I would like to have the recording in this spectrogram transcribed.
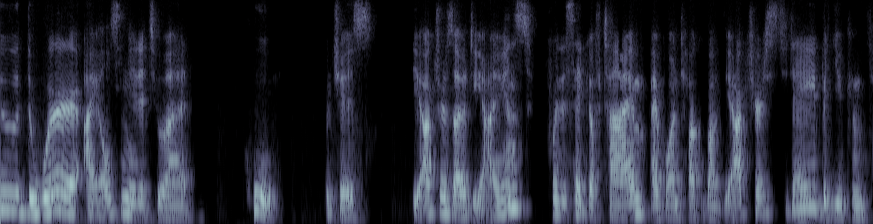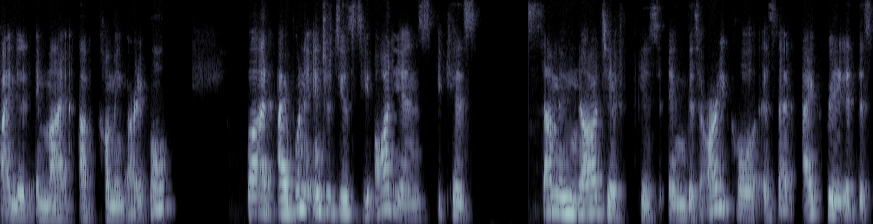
to the where, I also needed to add who, which is the actors are the audience. For the sake of time, I won't talk about the actors today, but you can find it in my upcoming article. But I want to introduce the audience because some innovative piece in this article is that I created this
